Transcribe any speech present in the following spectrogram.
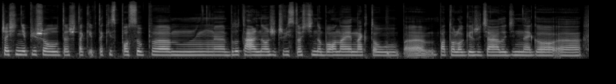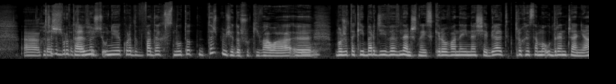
Czesi nie piszą też taki, w taki sposób em, brutalny o rzeczywistości, no bo ona jednak tą e, patologię życia rodzinnego e, e, Chociaż brutalność u niej akurat w wadach snu, to też bym się doszukiwała. y, Mhm. Może takiej bardziej wewnętrznej, skierowanej na siebie, ale trochę samoudręczenia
